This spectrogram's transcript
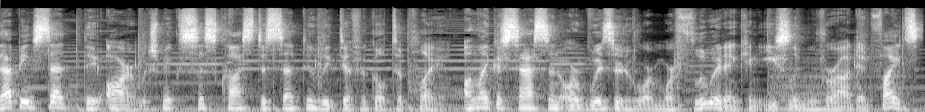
That being said, they are, which makes this class deceptively difficult to play. Unlike Assassin or Wizard who are more fluid and can easily move around in fights,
